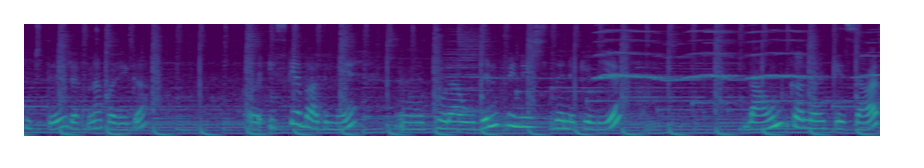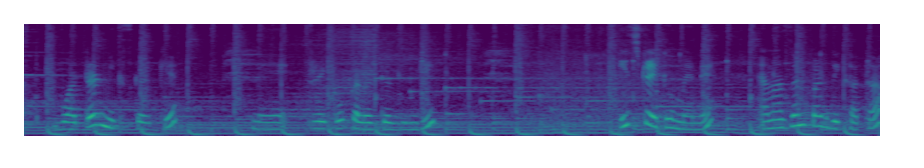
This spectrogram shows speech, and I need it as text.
कुछ देर रखना पड़ेगा। और इसके बाद में थोड़ा वुडन फिनिश देने के लिए ब्राउन कलर के साथ वाटर मिक्स करके मैं ट्रे को कलर कर दूँगी। इस ट्रे को मैंने अमेज़न पर देखा था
